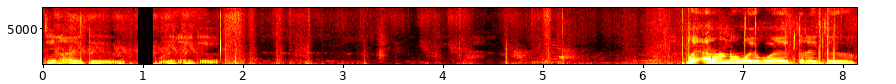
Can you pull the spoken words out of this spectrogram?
did I do? What did I do? Wait, I don't know. Wait, what did I do?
